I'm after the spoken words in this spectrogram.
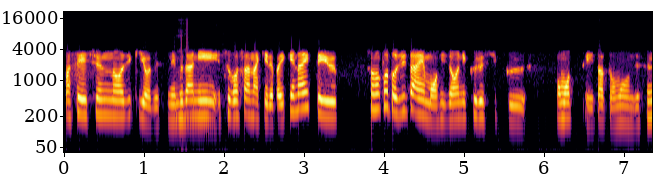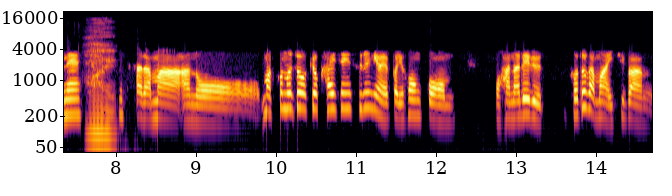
まあ、青春の時期をですね無駄に過ごさなければいけないっていう、そのこと自体も非常に苦しく思っていたと思うんですね。はいで。すから、まああのまあ、この状況を改善するには、やっぱり香港を離れることがまあ一番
